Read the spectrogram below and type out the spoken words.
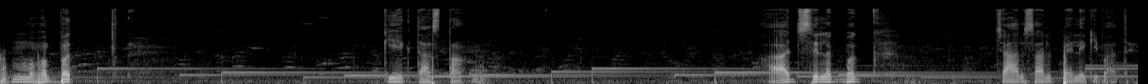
मोहब्बत की एक दास्तां आज से लगभग चार साल पहले की बात है।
